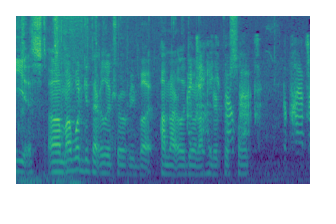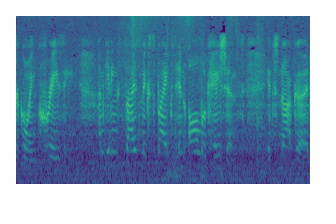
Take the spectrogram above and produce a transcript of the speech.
Getting. Um, I would get that earlier trophy, but I'm not really doing I take it you felt 100%. that. The plants are going crazy. I'm getting seismic spikes in all locations. It's not good.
